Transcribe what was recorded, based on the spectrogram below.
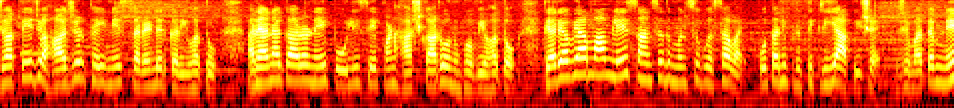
જાતે જ હાજર થઈને સરેન્ડર કર્યું હતું અને આના કારણે પોલીસે પણ હાશકારો અનુભવ્યો હતો. ત્યારે હવે આ મામલે સાંસદ મનસુખ વસાવાએ પોતાની પ્રતિક્રિયા આપી છે, જેમાં તેમને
